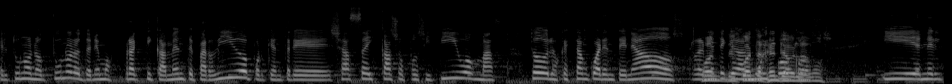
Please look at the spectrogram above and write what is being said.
el turno nocturno lo tenemos prácticamente perdido, porque entre ya seis casos positivos, más todos los que están cuarentenados, realmente ¿De quedan cuánta muy gente pocos. hablamos? Y en el,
